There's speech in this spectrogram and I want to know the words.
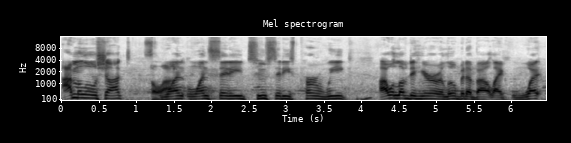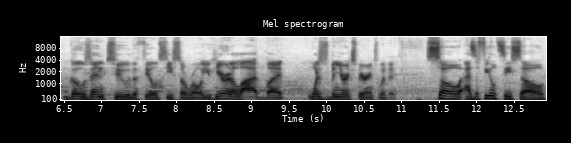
I'm a little shocked. It's a lot. One one city, two cities per week. I would love to hear a little bit about like what goes into the field CISO role. You hear it a lot, but what's been your experience with it? So, as a field CISO,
